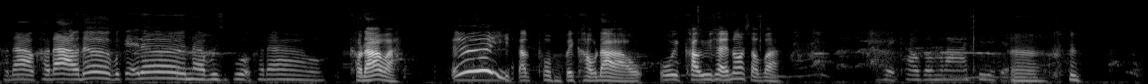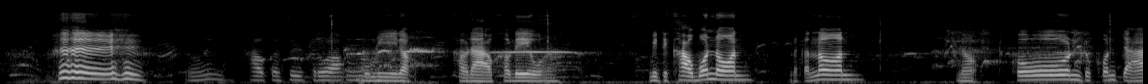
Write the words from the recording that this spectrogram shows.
ขาดาวเขาดาวเด้อไปแกะเด้อนาบุษบวกเขาดาวเขาดาวอะตัดผมไปเขาดาว โอ้ยเขาอยู่ใช้นอกสับอะเฮ้ยเข้ากันมาลาชีแกอ่า โอ้ยเขาก็ซื้อตรอกบ่มีดอกเขาดาวเขาเดวอะมีแต่เขาบ่นอน แล้วก็นอน เนาะทุกคนทุกคนจ้า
